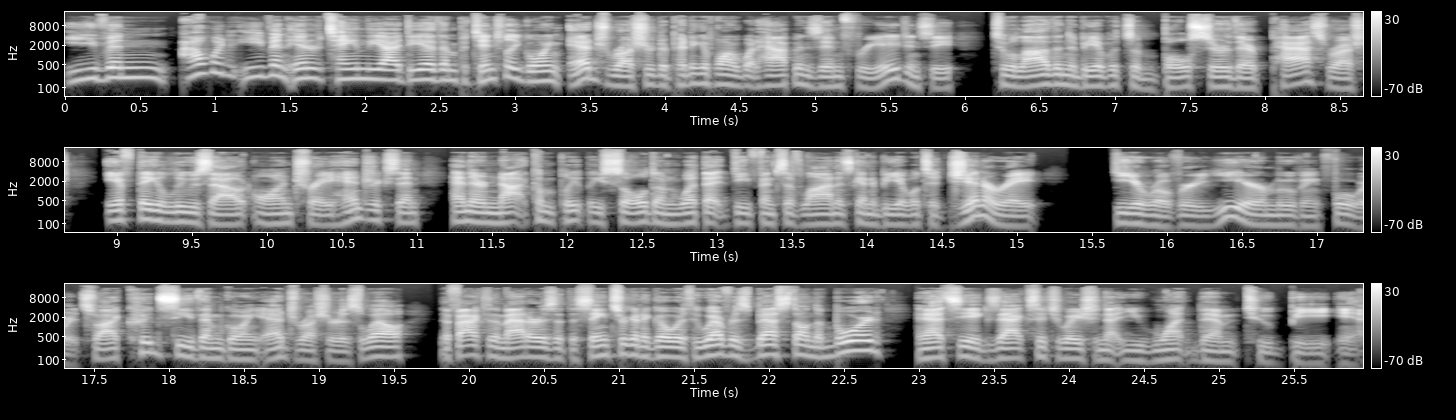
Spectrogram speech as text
even I would even entertain the idea of them potentially going edge rusher depending upon what happens in free agency to allow them to be able to bolster their pass rush if they lose out on Trey Hendrickson and they're not completely sold on what that defensive line is going to be able to generate year over year moving forward. So I could see them going edge rusher as well. The fact of the matter is that the Saints are going to go with whoever's best on the board, and that's the exact situation that you want them to be in.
